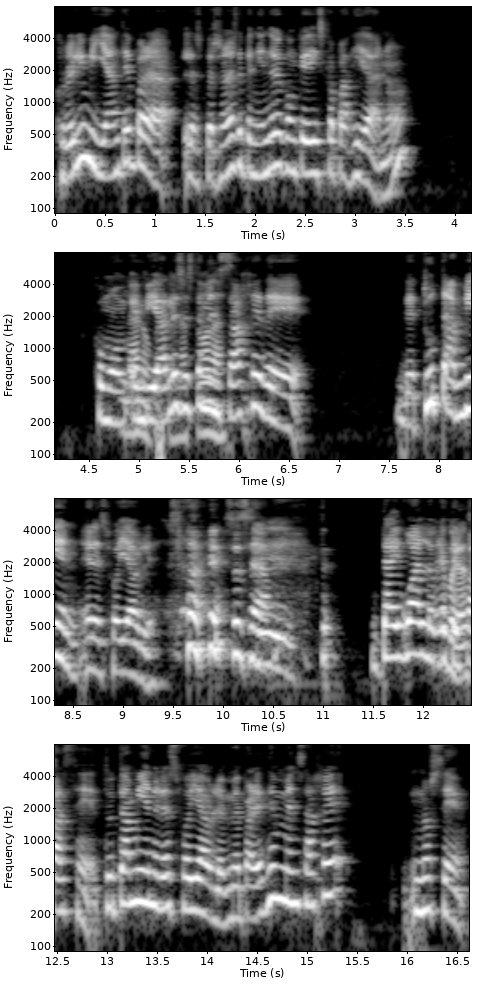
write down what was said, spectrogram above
cruel y humillante para las personas dependiendo de con qué discapacidad, ¿no? Como enviarles este mensaje de de tú también eres follable, ¿sabes? O sea, da igual lo que te pase, tú también eres follable. Me parece un mensaje, no sé,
